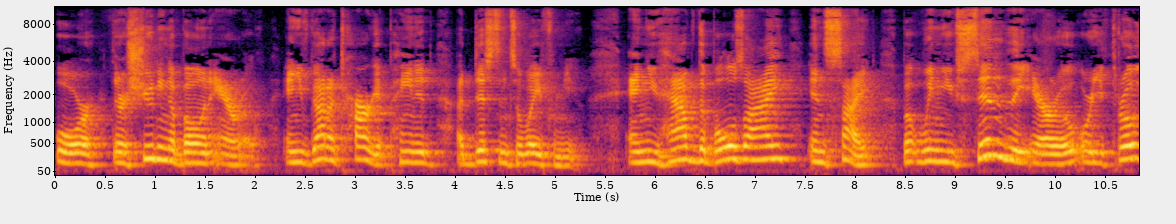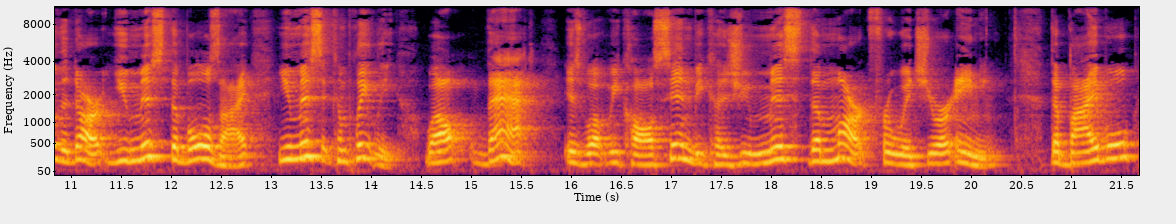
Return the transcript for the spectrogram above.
or they're shooting a bow and arrow, and you've got a target painted a distance away from you and you have the bullseye in sight, but when you send the arrow or you throw the dart, you miss the bullseye, you miss it completely. Well, that is what we call sin because you miss the mark for which you are aiming. The Bible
